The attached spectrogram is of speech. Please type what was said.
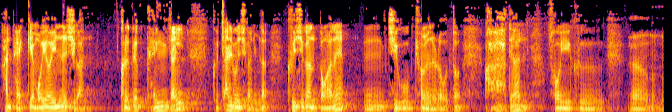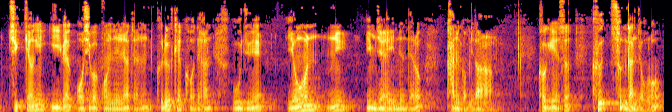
한 100개 모여 있는 시간 그런데 굉장히 그 짧은 시간입니다. 그 시간 동안에 음, 지구 표면으로부터 거대한 소위 그 어, 직경이 250억 광년이나 되는 그렇게 거대한 우주의 영혼이 임재해 있는 대로 가는 겁니다. 거기에서 그 순간적으로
